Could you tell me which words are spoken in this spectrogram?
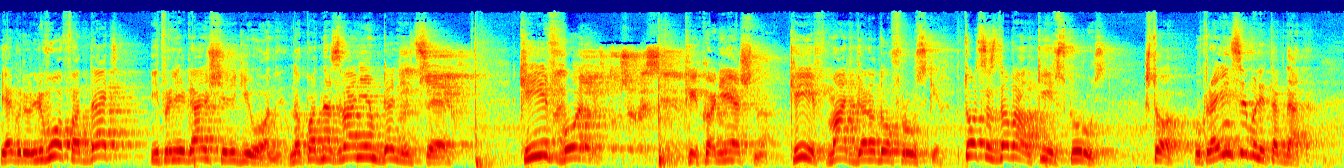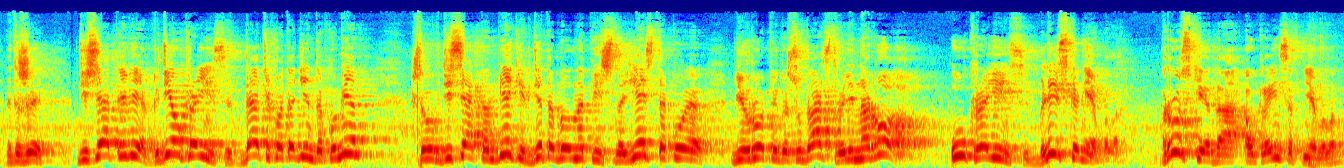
я говорю, Львов отдать и прилегающие регионы. Но под названием Галиция. Киев, во- Киев тоже Россия? Ки- конечно. Киев – мать городов русских. Кто создавал Киевскую Русь? Что, украинцы были тогда-то? Это же X век. Где украинцы? Дайте хоть один документ, чтобы в X веке где-то было написано, есть такое в Европе государство или народ, украинцы. Близко не было. Русские, да, а украинцев не было.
